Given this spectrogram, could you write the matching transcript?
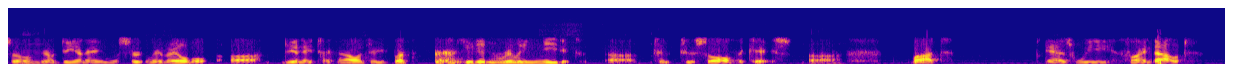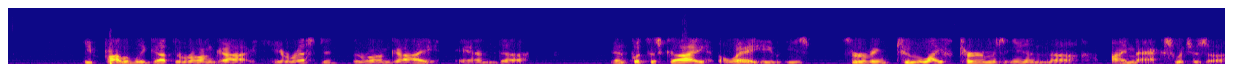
So Mm. you know, DNA was certainly available, uh, DNA technology, but he didn't really need it uh, to to solve the case. Uh, but as we find out, he probably got the wrong guy. He arrested the wrong guy and uh, and put this guy away. He, he's serving two life terms in uh, IMAX, which is a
